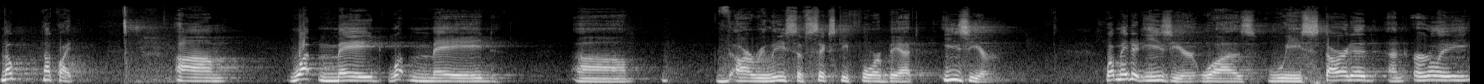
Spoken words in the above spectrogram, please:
nope, not quite. Um, what made, what made uh, our release of 64-bit easier? What made it easier was we started an early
